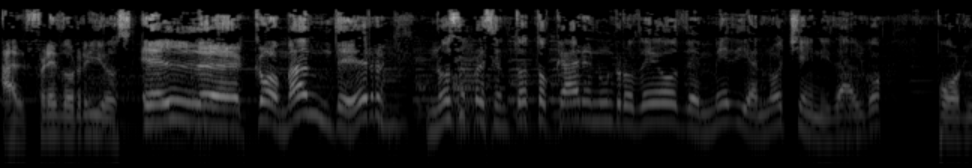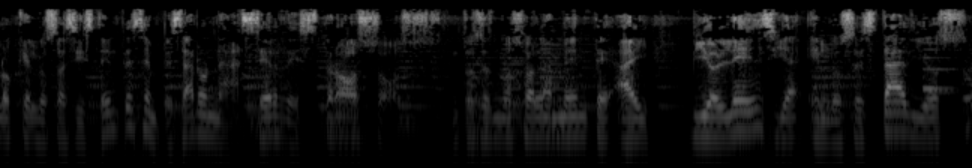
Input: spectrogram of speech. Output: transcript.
Alfredo Ríos, el eh, Commander, no se presentó a tocar en un rodeo de medianoche en Hidalgo, por lo que los asistentes empezaron a hacer destrozos. Entonces no solamente hay violencia en los estadios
